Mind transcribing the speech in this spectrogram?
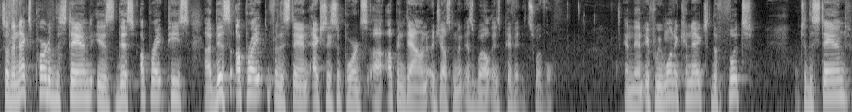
So the next part of the stand is this upright piece. Uh, this upright for the stand actually supports uh, up and down adjustment as well as pivot and swivel. And then if we want to connect the foot to the stand,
